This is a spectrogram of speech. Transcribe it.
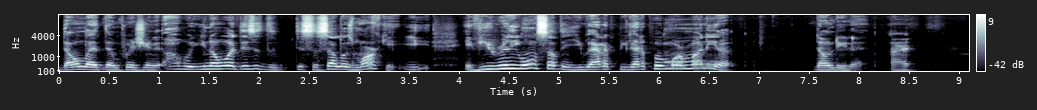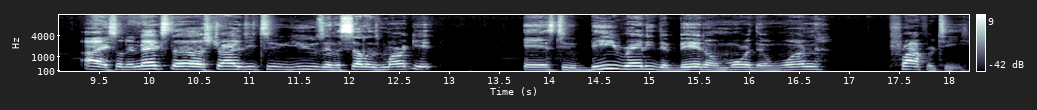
don't let them push you in. Oh well, you know what? This is the this is a seller's market. You, if you really want something, you gotta you gotta put more money up. Don't do that. All right. All right. So the next uh, strategy to use in the seller's market is to be ready to bid on more than one property.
